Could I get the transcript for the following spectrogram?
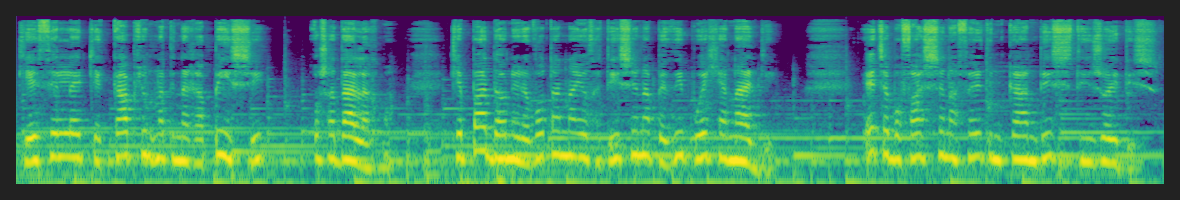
και ήθελε και κάποιον να την αγαπήσει ως αντάλλαγμα και πάντα ονειρευόταν να υιοθετήσει ένα παιδί που έχει ανάγκη. Έτσι αποφάσισε να φέρει την Κάντις στη ζωή της.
